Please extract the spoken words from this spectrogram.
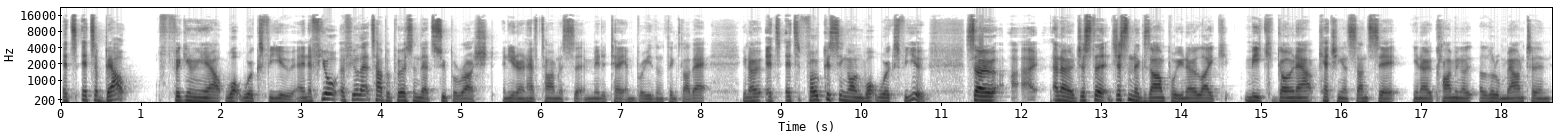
it's it's about figuring out what works for you. And if you're if you're that type of person that's super rushed and you don't have time to sit and meditate and breathe and things like that, you know, it's it's focusing on what works for you. So I, I know just a, just an example, you know, like me going out catching a sunset, you know, climbing a, a little mountain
